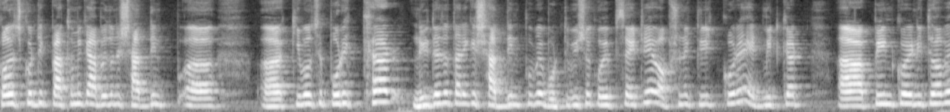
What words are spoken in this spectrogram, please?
কলেজ কর্তৃক প্রাথমিক আবেদনের সাত দিন কি বলছে? পরীক্ষার নির্ধারিত তারিখে সাত দিন পূর্বে ভর্তি বিষয়ক ওয়েবসাইটে অপশনে ক্লিক করে অ্যাডমিট কার্ড প্রিন্ট করে নিতে হবে।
